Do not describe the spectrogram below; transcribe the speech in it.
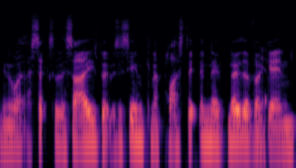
you know a sixth of the size, but it was the same kind of plastic. And now now they've Yeah. again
